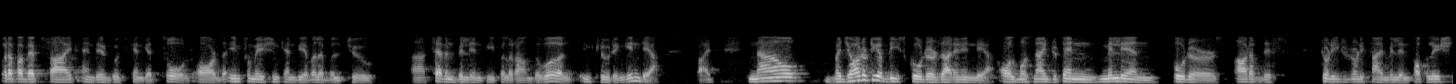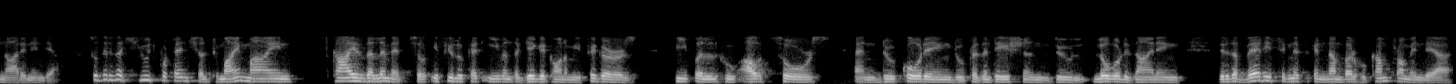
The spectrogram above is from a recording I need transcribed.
put up a website, and their goods can get sold, or the information can be available to uh, 7 billion people around the world, including India, right? Now, majority of these coders are in India. Almost 9 to 10 million coders out of this 20 to 25 million population are in India. So there is a huge potential. To my mind, sky is the limit. So if you look at even the gig economy figures, people who outsource and do coding, do presentations, do logo designing, there is a very significant number who come from India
